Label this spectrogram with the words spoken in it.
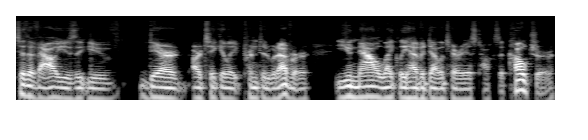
to the values that you've dared articulate, printed, whatever, you now likely have a deleterious toxic culture.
